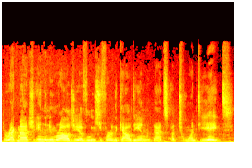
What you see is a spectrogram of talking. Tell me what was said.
Direct match in the numerology of Lucifer and the Chaldean, that's a 28.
